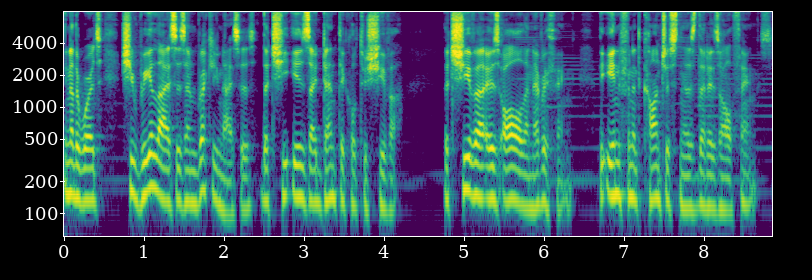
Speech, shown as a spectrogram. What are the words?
In other words, she realizes and recognizes that she is identical to Shiva, that Shiva is all and everything, the infinite consciousness that is all things.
